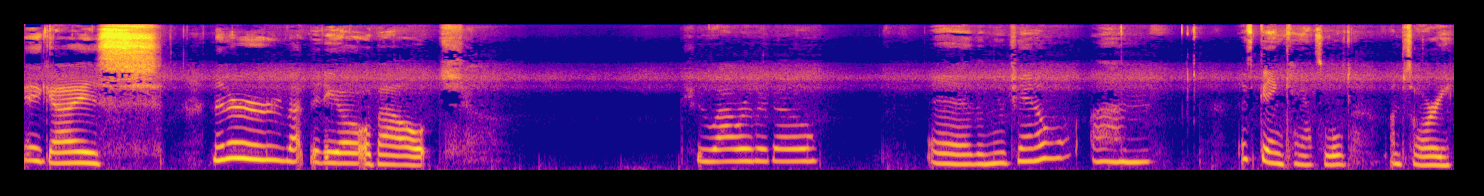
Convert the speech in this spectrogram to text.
Hey guys, remember that video about two hours ago? Uh, the new channel? Um, it's getting cancelled. I'm sorry.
